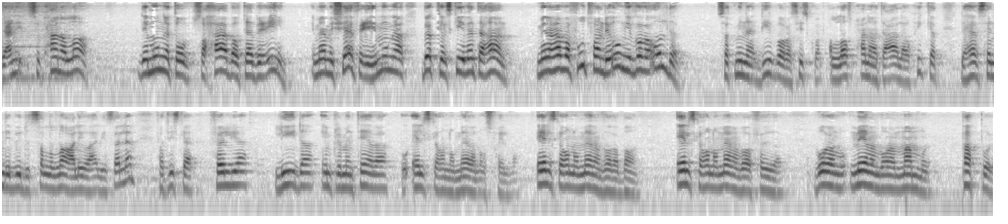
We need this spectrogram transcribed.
Yani, subhanallah. Det är många av sahaba och tabi'in. Imam Shafi'i, hur många böcker skrev inte han? Men han var fortfarande ung i våra ålder. Så att mina dyrbara syskon, Allah subhanahu wa ta'ala har skickat det här sändebudet sallallahu alaihi wa sallam för att vi ska följa, lyda, implementera och älska honom mer än oss själva. Älska honom mer än våra barn. Älska honom mer än våra fruar Våra, mer än våra mammor, pappor.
